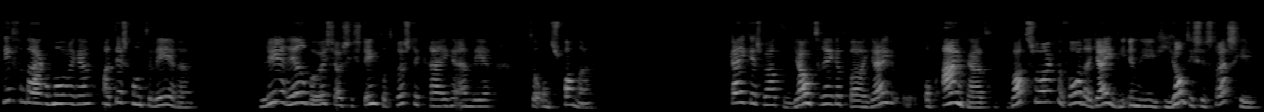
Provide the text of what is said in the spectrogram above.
Niet vandaag of morgen, maar het is gewoon te leren. Leer heel bewust jouw systeem tot rust te krijgen en weer te ontspannen. Kijk eens wat jou triggert, waar jij op aangaat. Wat zorgt ervoor dat jij die in die gigantische stress schiet?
